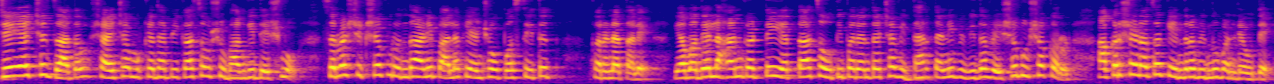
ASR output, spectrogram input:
J H Jadhav शाळेच्या मुख्याध्यापिका सौ शुभांगी देशमुख सर्व शिक्षक वृंद आणि पालक यांच्या उपस्थितीत करण्यात आले. यामध्ये लहान गट ते इयत्ता चौथीपर्यंतच्या विद्यार्थ्यांनी विविध वेशभूषा करून आकर्षणाचा केंद्रबिंदू बनले होते.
